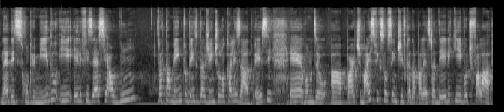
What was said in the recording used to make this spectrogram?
né, desse comprimido e ele fizesse algum tratamento dentro da gente localizado. Esse é, vamos dizer, a parte mais ficção científica da palestra dele que vou te falar,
